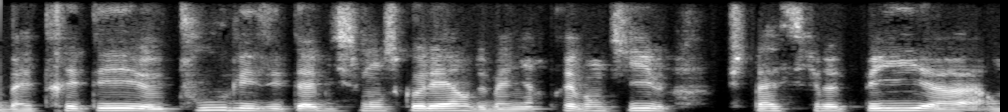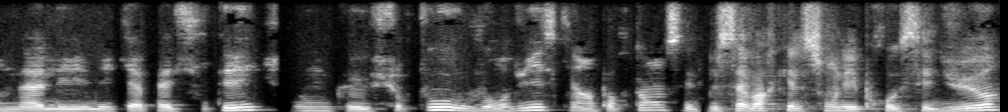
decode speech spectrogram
bah, traiter tous les établissements scolaire de manière préventive. Je ne sais pas si notre pays a, on a les, les capacités. Donc euh, surtout aujourd'hui, ce qui est important, c'est de savoir quelles sont les procédures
